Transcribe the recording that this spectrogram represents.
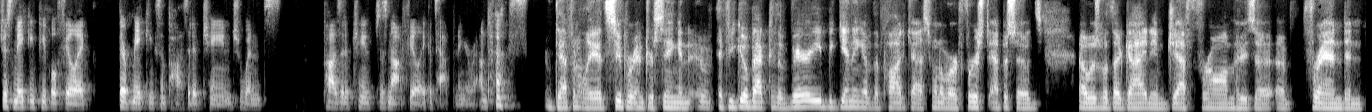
just making people feel like they're making some positive change when positive change does not feel like it's happening around us. Definitely. It's super interesting. And if you go back to the very beginning of the podcast, one of our first episodes uh, was with a guy named Jeff Fromm, who's a, a friend and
